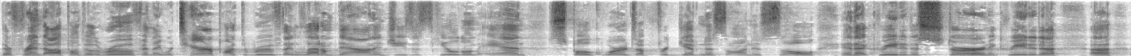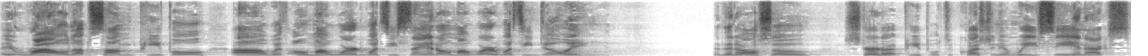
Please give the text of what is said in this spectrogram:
their friend up onto the roof and they were tearing apart the roof. They let him down and Jesus healed him and spoke words of forgiveness on his soul. And that created a stir and it created a, it riled up some people uh, with, oh my word, what's he saying? Oh my word, what's he doing? And then also stirred up people to question him. We see in Acts,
